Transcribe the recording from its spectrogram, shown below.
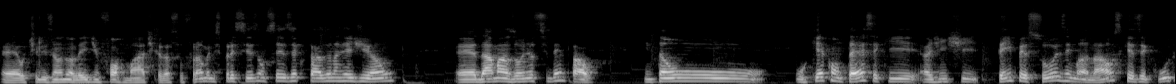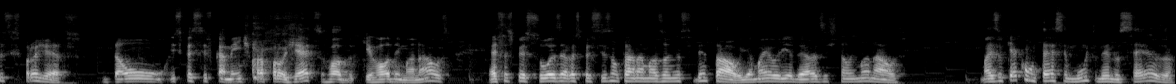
é, utilizando a lei de informática da SUFRAMA, eles precisam ser executados na região é, da Amazônia Ocidental. Então, o que acontece é que a gente tem pessoas em Manaus que executam esses projetos. Então, especificamente para projetos que rodam em Manaus, essas pessoas elas precisam estar na Amazônia Ocidental e a maioria delas estão em Manaus. Mas o que acontece muito dentro do César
